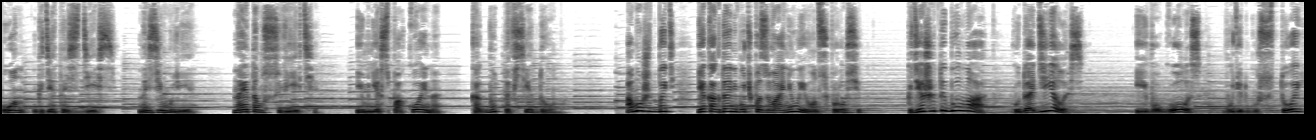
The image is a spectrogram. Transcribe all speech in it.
он где-то здесь, на земле, на этом свете. И мне спокойно, как будто все дома. А может быть, я когда-нибудь позвоню, и он спросит, где же ты была? Куда делась?» И его голос будет густой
